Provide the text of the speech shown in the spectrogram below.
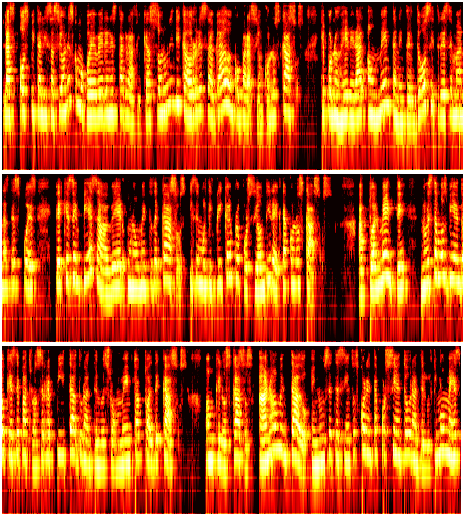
Las hospitalizaciones, como puede ver en esta gráfica, son un indicador rezagado en comparación con los casos, que por lo general aumentan entre dos y tres semanas después de que se empieza a ver un aumento de casos y se multiplica en proporción directa con los casos. Actualmente, no estamos viendo que ese patrón se repita durante nuestro aumento actual de casos, aunque los casos han aumentado en un 740% durante el último mes,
